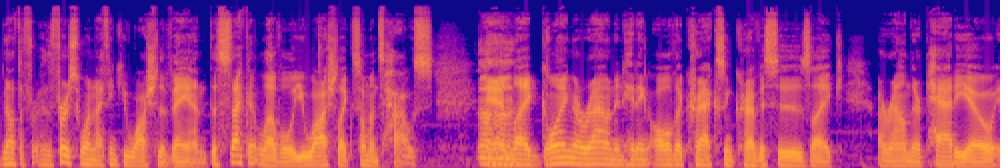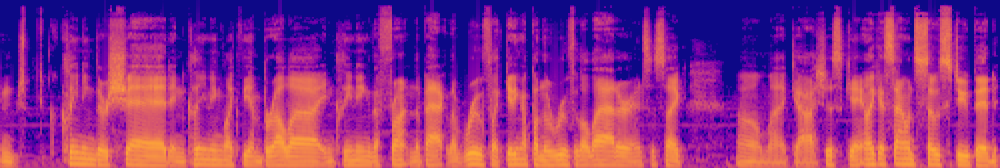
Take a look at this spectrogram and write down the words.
not the first the first one i think you wash the van the second level you wash like someone's house and Uh-huh. like going around and hitting all the cracks and crevices like around their patio and cleaning their shed and cleaning like the umbrella and cleaning the front and the back of the roof like getting up on the roof of the ladder and it's just like oh my gosh this game like it sounds so stupid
